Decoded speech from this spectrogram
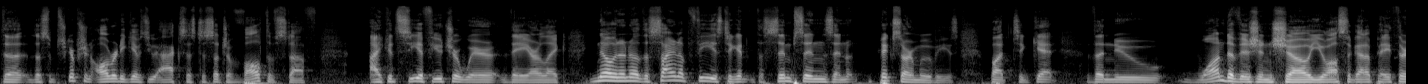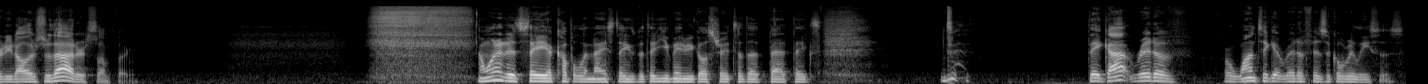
the the subscription already gives you access to such a vault of stuff. I could see a future where they are like, no, no, no, the sign up fee is to get the Simpsons and Pixar movies, but to get the new WandaVision show, you also got to pay $30 for that or something. I wanted to say a couple of nice things, but then you made me go straight to the bad things. they got rid of or want to get rid of physical releases.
